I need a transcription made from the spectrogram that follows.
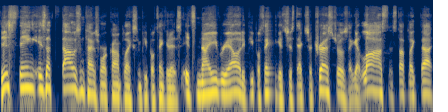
this thing is a thousand times more complex than people think it is. It's naive reality. People think it's just extraterrestrials. They get lost and stuff like that.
